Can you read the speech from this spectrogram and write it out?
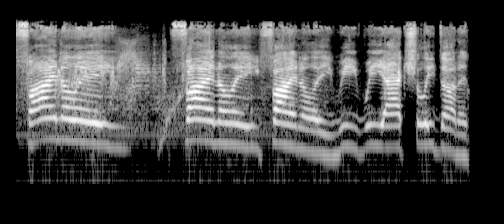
Finally, finally, finally, we we actually done it.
